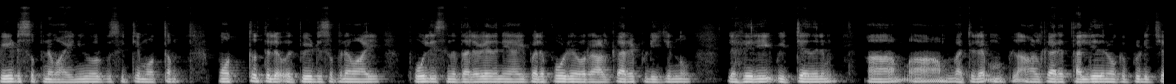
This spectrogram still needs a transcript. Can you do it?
പേടി സ്വപ്നമായി. ന്യൂയോർക്ക് സിറ്റി മൊത്തം മൊത്തത്തിൽ ഒരു പേടി സ്വപ്നമായി. പോലീസിന് തലവേദനയായി. പലപ്പോഴും അവർ ആൾക്കാരെ പിടിക്കുന്നു. ലഹരി വിറ്റതിനും മറ്റു ആൾക്കാരെ തല്ലിയതിനുമൊക്കെ പിടിച്ച്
